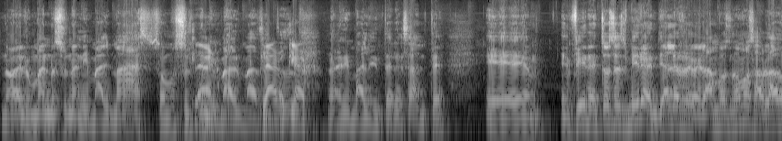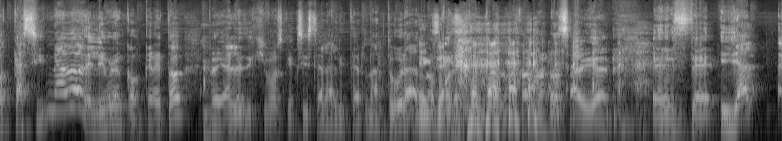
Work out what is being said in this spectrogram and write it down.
¿no? El humano es un animal más, somos un Claro, animal más. claro, entonces, claro. Un animal interesante. Eh, en fin, entonces miren, ya les revelamos, no hemos hablado casi nada del libro en concreto, pero ya les dijimos que existe la literatura, ¿no? Por ejemplo, a lo mejor no lo sabían. Este, y ya eh,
